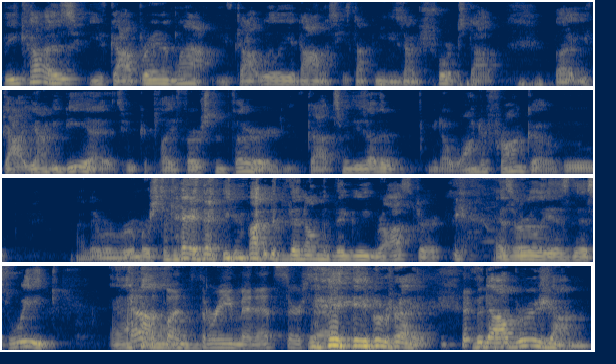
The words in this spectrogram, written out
because you've got Brandon Lowe, you've got Willie Adames. He's not he's not a shortstop, but you've got Yandy Diaz who could play first and third. You've got some of these other, you know, Wander Franco who uh, there were rumors today that he might have been on the big league roster as early as this week. That was um, fun three minutes or so. right. Vidal Bruján,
